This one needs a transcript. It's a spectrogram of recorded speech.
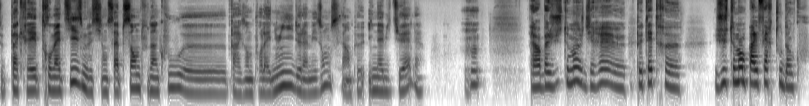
ne pas créer de traumatisme si on s'absente tout d'un coup, par exemple pour la nuit, de la maison? C'est un peu inhabituel. Mmh. Alors bah justement, je dirais peut-être justement pas le faire tout d'un coup.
